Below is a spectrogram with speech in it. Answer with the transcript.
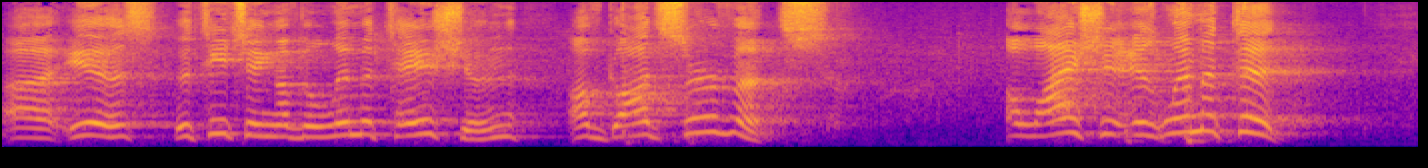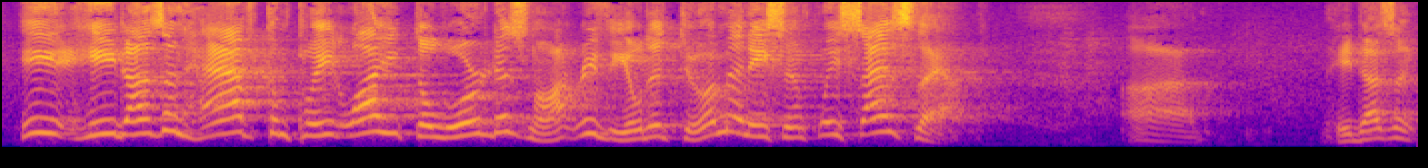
uh, is the teaching of the limitation of God's servants. Elisha is limited. He, he doesn't have complete light. The Lord has not revealed it to him, and he simply says that. Uh, he doesn't,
